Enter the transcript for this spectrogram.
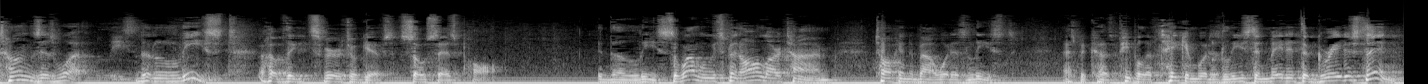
tongues is what? Least. The least of the spiritual gifts. So says Paul. The least. So why would we spend all our time talking about what is least? That's because people have taken what is least and made it the greatest thing.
